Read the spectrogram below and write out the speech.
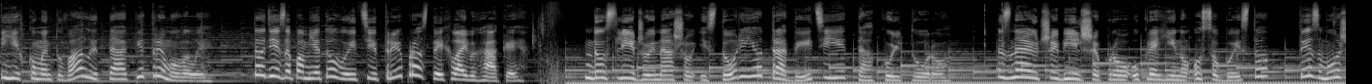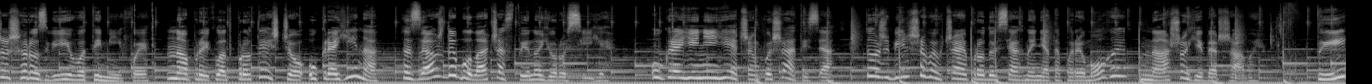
їх коментували та підтримували. Тоді запам'ятовуй ці три простих лайфгаки. Досліджуй нашу історію, традиції та культуру. Знаючи більше про Україну особисто, ти зможеш розвіювати міфи, наприклад, про те, що Україна завжди була частиною Росії. Україні є чим пишатися, тож більше вивчай про досягнення та перемоги нашої держави. Ти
